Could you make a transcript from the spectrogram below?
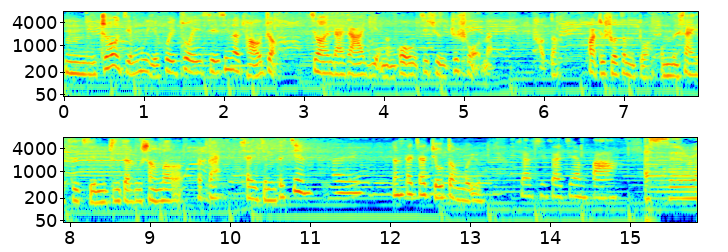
嗯，之后节目也会做一些新的调整，希望大家也能够继续支持我们。好的，话就说这么多，我们下一次节目正在路上了，拜拜，下一节目再见，拜，让大家久等了哟，下期再见吧。pictures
